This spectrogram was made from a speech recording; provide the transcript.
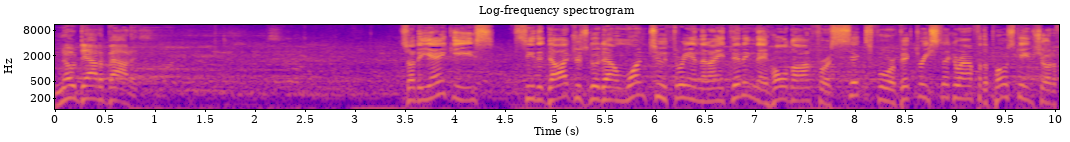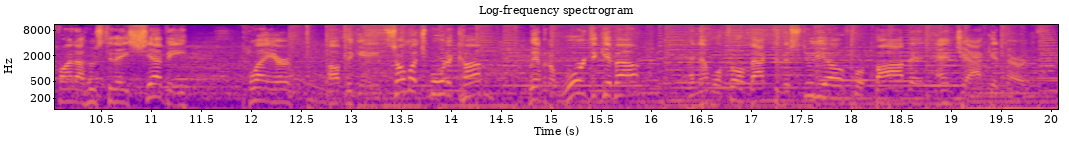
No doubt about it. So the Yankees see the Dodgers go down 1 2 3 in the ninth inning. They hold on for a 6 4 victory. Stick around for the postgame show to find out who's today's Chevy player of the game. So much more to come. We have an award to give out, and then we'll throw it back to the studio for Bob and, Jack and Meredith.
